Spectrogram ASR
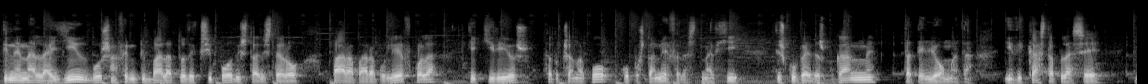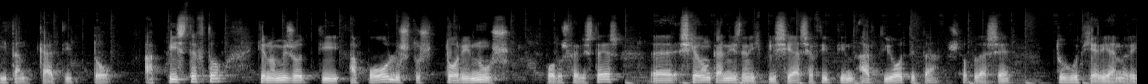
την εναλλαγή, μπορούσε να φέρνει την μπάλα από το δεξί πόδι στο αριστερό πάρα πάρα πολύ εύκολα και κυρίως, θα το ξαναπώ, όπως τα ανέφερα στην αρχή της κουβέντας που κάνουμε, τα τελειώματα. Ειδικά στα πλασέ ήταν κάτι το απίστευτο και νομίζω ότι από όλους τους τωρινούς ποδοσφαιριστές ε, σχεδόν κανείς δεν έχει πλησιάσει αυτή την αρτιότητα στο πλασέ του Thierry Henry.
